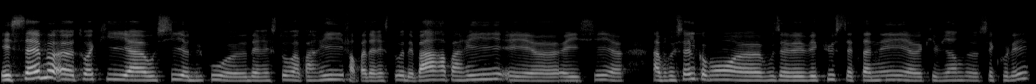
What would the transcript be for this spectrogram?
Et Seb, toi qui as aussi du coup des restos à Paris, enfin pas des restos, des bars à Paris et, ici à Bruxelles, comment vous avez vécu cette année qui vient de s'écouler?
